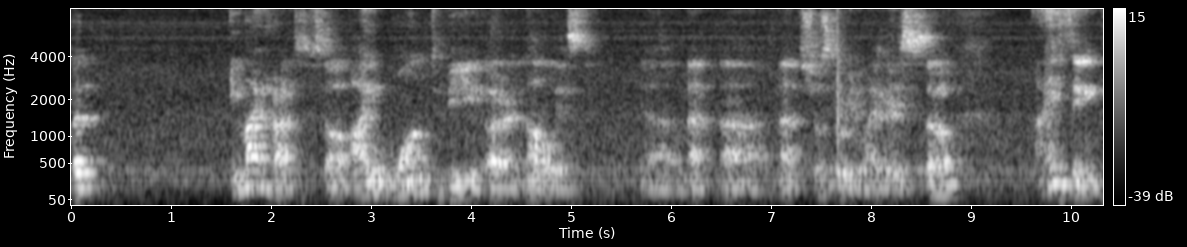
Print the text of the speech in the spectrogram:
but in my heart, so I want to be a novelist, uh, not uh, not short story writers. So I think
